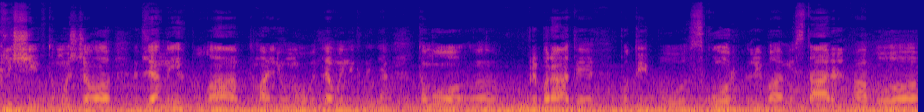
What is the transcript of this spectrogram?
кліщів, тому що для них була оптимальні умови для виникнення. Тому е, препарати по типу скор, либо амістарль або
